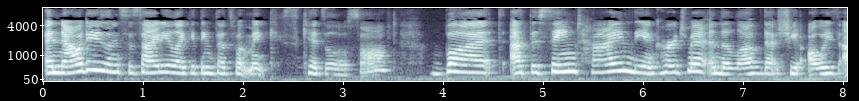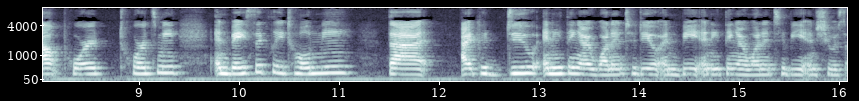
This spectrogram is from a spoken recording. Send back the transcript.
and nowadays in society, like I think that's what makes kids a little soft. But at the same time, the encouragement and the love that she always outpoured towards me, and basically told me that I could do anything I wanted to do and be anything I wanted to be, and she was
